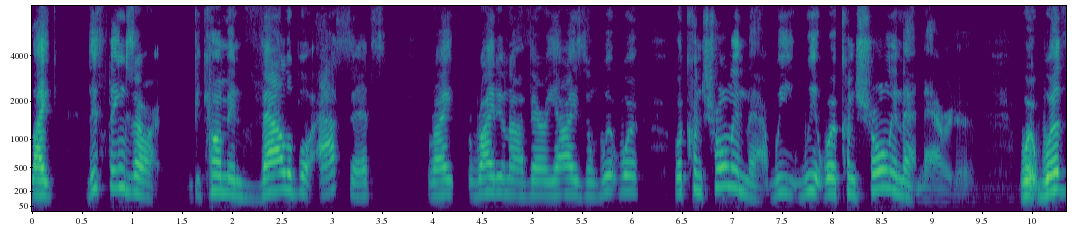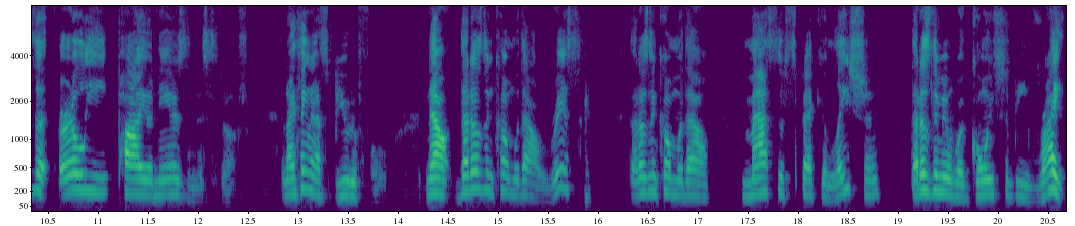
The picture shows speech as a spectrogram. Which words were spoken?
Like these things are becoming valuable assets, right? Right in our very eyes. And we're, we're, we're controlling that. We, we, we're controlling that narrative. We're, we're the early pioneers in this stuff. And I think that's beautiful. Now, that doesn't come without risk. That doesn't come without massive speculation. That doesn't mean we're going to be right.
